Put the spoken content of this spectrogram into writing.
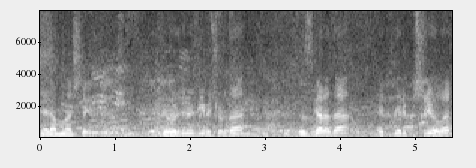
Selamlaştık. Gördüğünüz gibi şurada ızgarada etleri pişiriyorlar.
